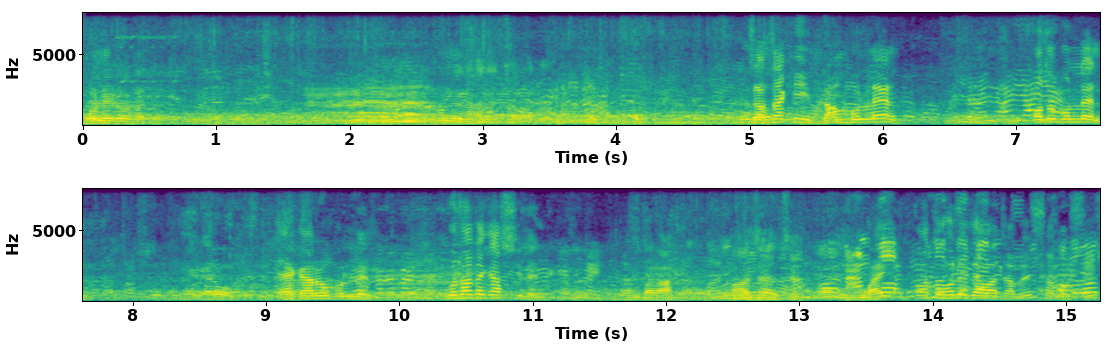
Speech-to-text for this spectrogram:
পনেরো হাজার। পনেরো হাজার চাচা কি, দাম বললেন? কত বললেন? এগারো। বললেন। কোথা থেকে আসছিলেন? আচ্ছা আচ্ছা। ভাই কত হলে দেওয়া যাবে সর্বশেষ?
